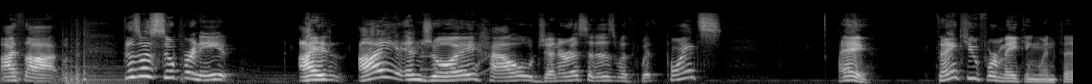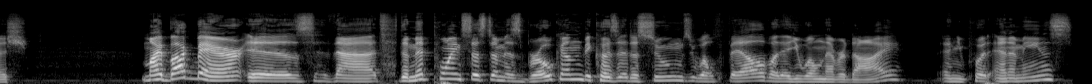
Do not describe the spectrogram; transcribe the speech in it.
I thought this was super neat. I I enjoy how generous it is with with points. Hey, thank you for making Windfish. My bugbear is that the midpoint system is broken because it assumes you will fail, but you will never die, and you put enemies.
